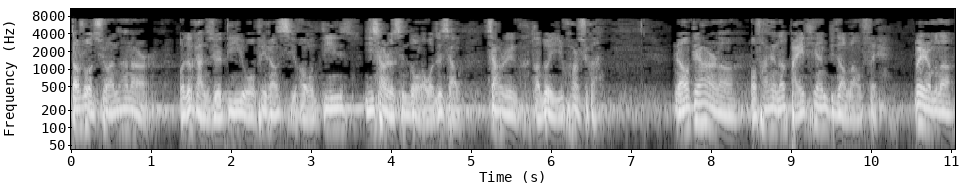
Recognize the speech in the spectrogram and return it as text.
当时候我去完他那儿，我就感觉第一我非常喜欢，我第一一下就心动了，我就想加入这个团队一块儿去干。然后第二呢，我发现他白天比较浪费，为什么呢？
